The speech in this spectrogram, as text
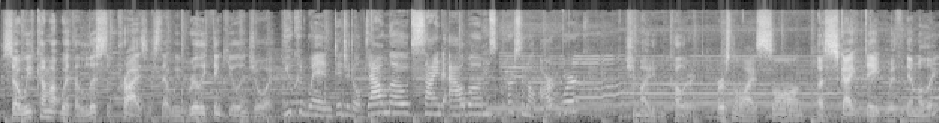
So we've come up with a list of prizes that we really think you'll enjoy. You could win digital downloads, signed albums, personal artwork, She might even color it. Personalized song, A Skype date with Emily.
